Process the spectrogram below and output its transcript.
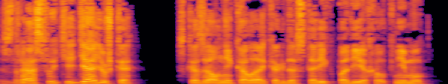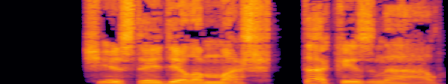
«Здравствуйте, дядюшка!» — сказал Николай, когда старик подъехал к нему. «Чистое дело, марш! Так и знал!»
